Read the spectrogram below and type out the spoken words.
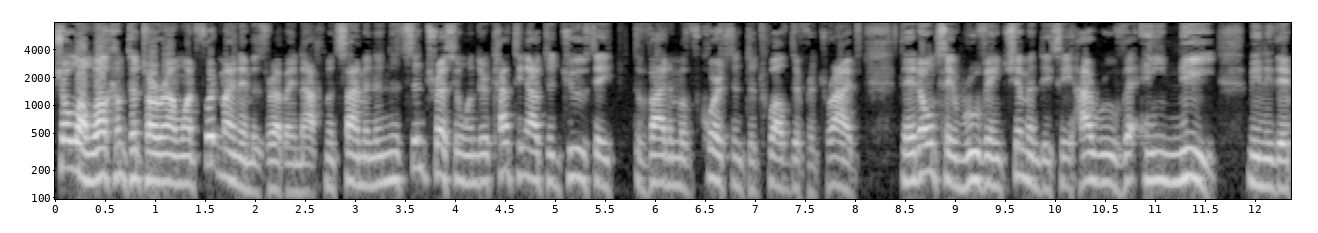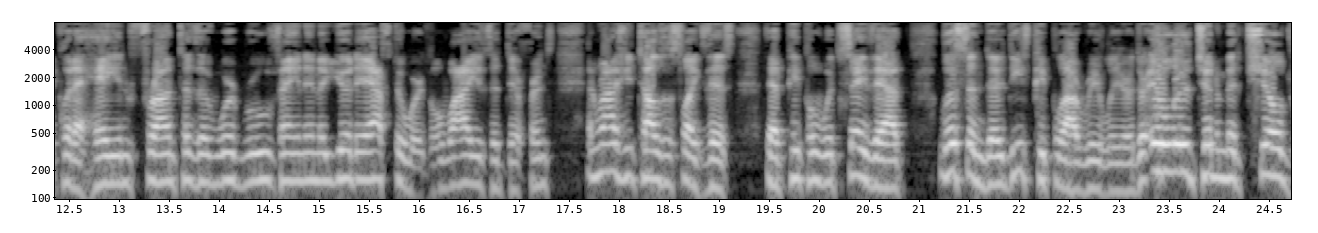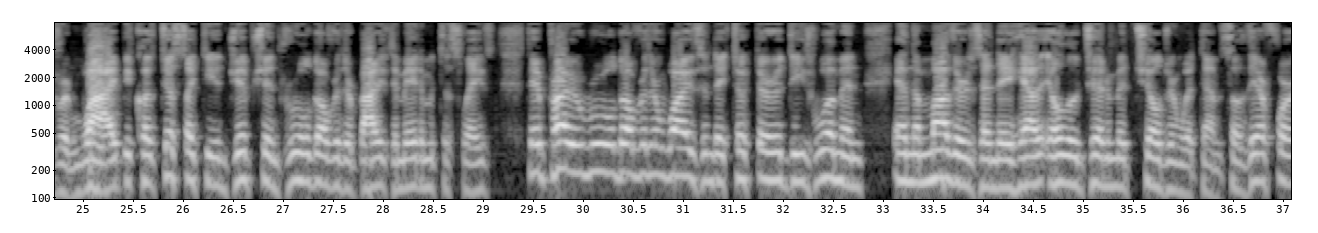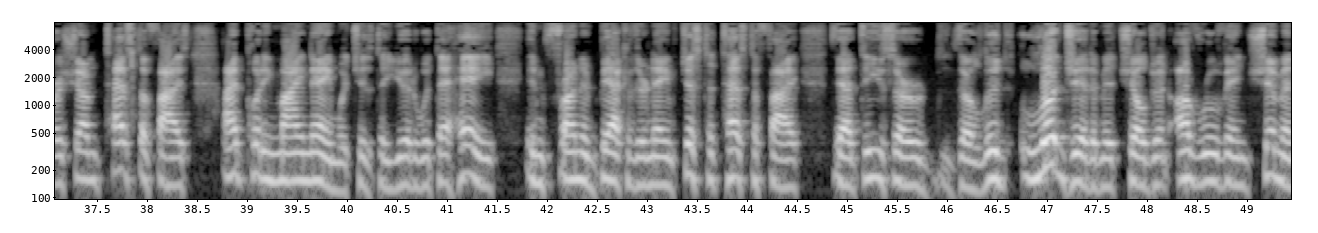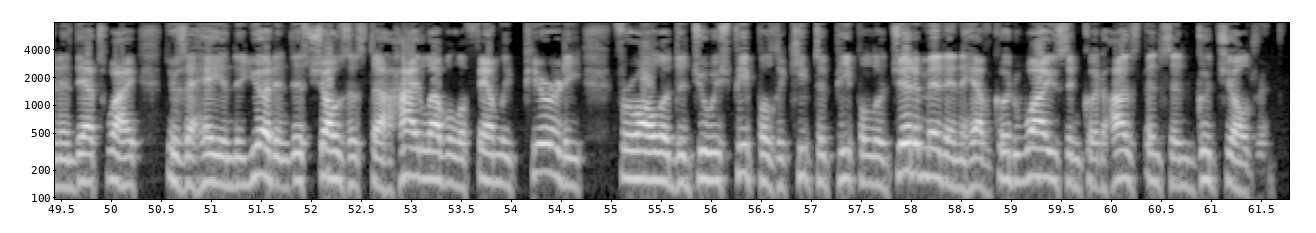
Shalom, welcome to Torah on One Foot. My name is Rabbi Nachman Simon, and it's interesting when they're counting out the Jews, they divide them, of course, into 12 different tribes. They don't say Ruvain Shimon, they say Haruvaini, meaning they put a hay in front of the word Ruvain and a Yud afterwards. Well, why is the difference? And Rashi tells us like this, that people would say that, listen, these people are really, or they're illegitimate children. Why? Because just like the Egyptians ruled over their bodies, they made them into slaves, they probably ruled over their wives and they took their, these women and the mothers and they had illegitimate children with them. So therefore Hashem testifies, I'm putting my name, which is the Yud with the Hay, in front and back of their names just to testify that these are the legitimate children of Reuven Shimon and that's why there's a Hay in the Yud and this shows us the high level of family purity for all of the Jewish people to keep the people legitimate and have good wives and good husbands and good children.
